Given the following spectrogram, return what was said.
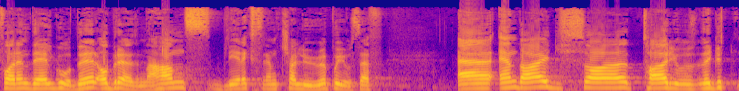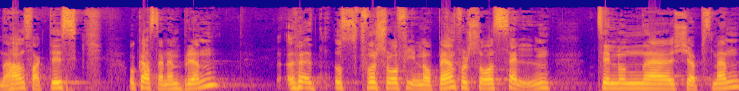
får en del goder, og brødrene hans blir ekstremt sjalue på Josef. Eh, en dag så tar guttene hans faktisk og kaster den en brønn. og får så filen opp igjen, for så å selge den til noen eh, kjøpsmenn,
